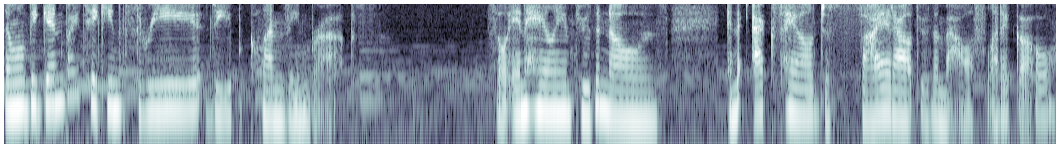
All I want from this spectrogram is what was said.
Then we'll begin by taking three deep cleansing breaths. So, inhaling through the nose and exhale, just sigh it out through the mouth. Let it go.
